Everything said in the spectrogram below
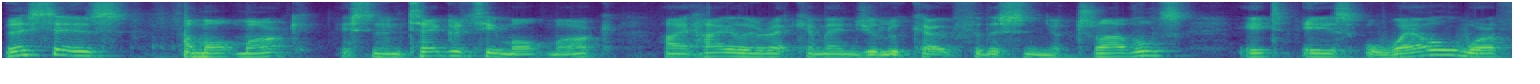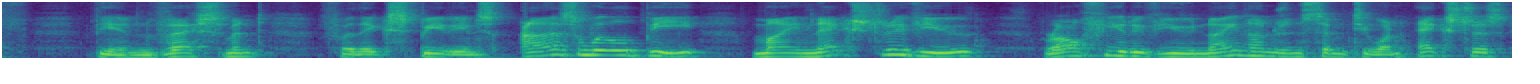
This is a malt mark. It's an integrity malt mark. I highly recommend you look out for this in your travels. It is well worth the investment for the experience, as will be my next review, Ralfy Review 971 Extras,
